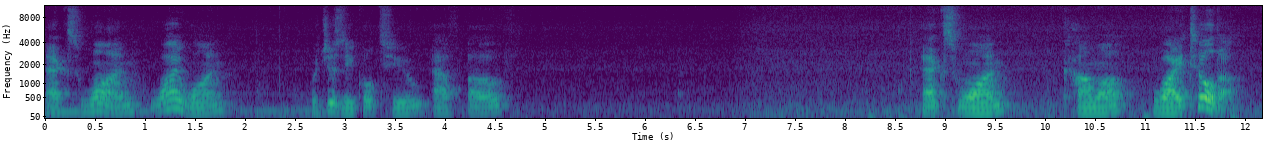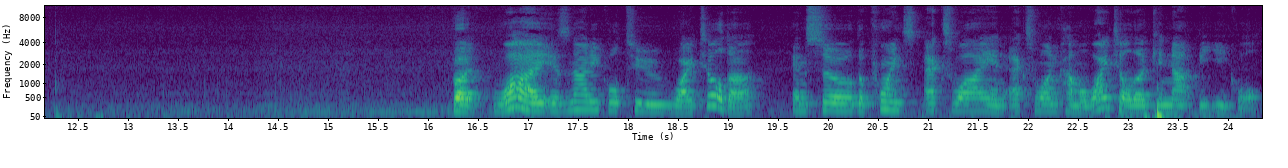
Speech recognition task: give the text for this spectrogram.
x1 y1, which is equal to f of x1 comma y tilde. But y is not equal to y tilde, and so the points xy and x1 comma y tilde cannot be equal.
